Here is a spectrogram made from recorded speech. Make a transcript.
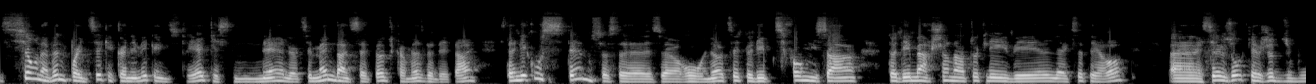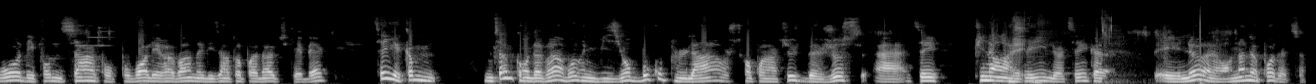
si on avait une politique économique industrielle qui se naît, là, tu sais, même dans le secteur du commerce de détail, c'est un écosystème, ça, ce, ce Rona. Tu as des petits fournisseurs, tu as des marchands dans toutes les villes, etc. Euh, c'est eux autres qui achètent du bois, des fournisseurs pour pouvoir les revendre à des entrepreneurs du Québec. Tu sais, il y a comme, il me semble qu'on devrait avoir une vision beaucoup plus large, tu comprends-tu, de juste, à, tu sais, financer, là, tu sais, que- et là, on n'en a pas de ça.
